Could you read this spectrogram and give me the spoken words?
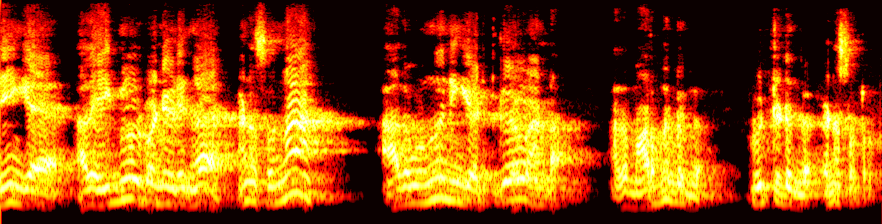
நீங்க அதை இக்னோர் பண்ணிடுங்க என்ன சொன்னா அதை ஒன்றும் நீங்க எடுத்துக்கவே வேண்டாம். அதை மறந்துடுங்க விட்டுடுங்க என்ன சொல்றது?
